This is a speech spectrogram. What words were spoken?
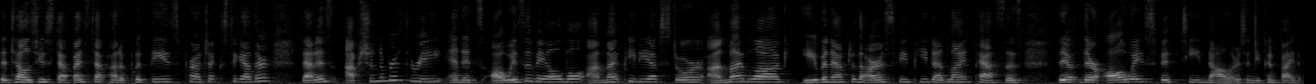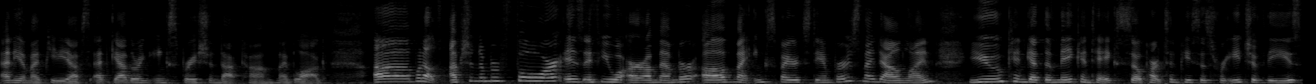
that tells you step by step how to put these projects together. That is option number three, and it's always available on my PDF store, on my blog, even after the RSVP deadline passes. They're, they're always $15, and you can find any of my PDFs at gatheringinkspiration.com, my blog. Um, what else? Option number four is if you are a member of my Inkspired Stampers, my downline, you can get the make and takes, so parts and pieces for each of these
